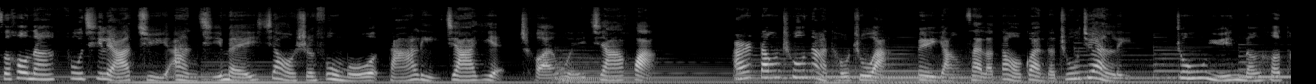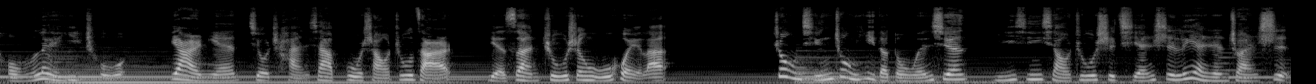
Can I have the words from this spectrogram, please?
此后呢，夫妻俩举案齐眉，孝顺父母，打理家业，传为佳话。而当初那头猪啊，被养在了道观的猪圈里，终于能和同类一处。第二年就产下不少猪崽儿，也算猪生无悔了。重情重义的董文轩疑心小猪是前世恋人转世，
